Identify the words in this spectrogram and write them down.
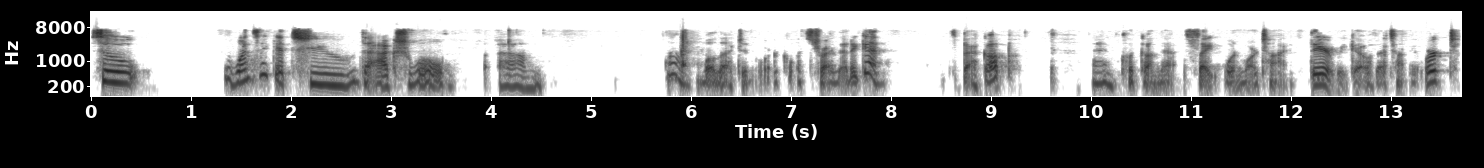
So once I get to the actual, um, oh, well, that didn't work. Let's try that again. Let's back up and click on that site one more time. There we go. That time it worked.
